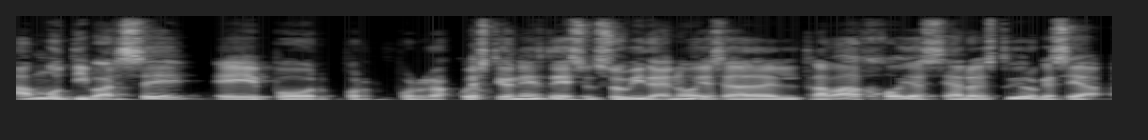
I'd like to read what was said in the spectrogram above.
a motivarse eh, por, por- las cuestiones de su, vida, ¿no? Ya sea el trabajo, ya sea los estudios, lo que sea.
